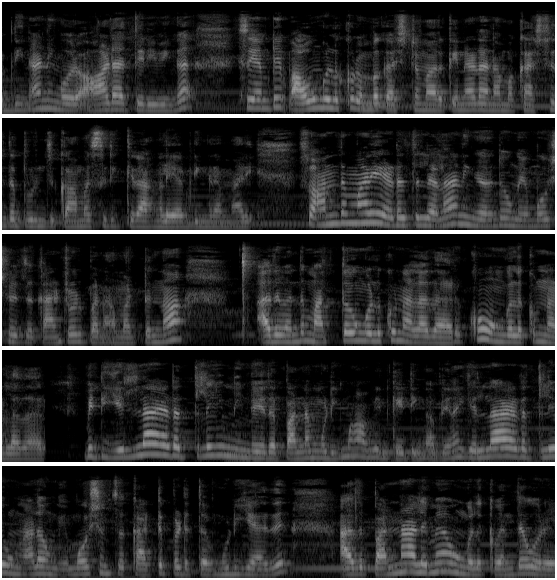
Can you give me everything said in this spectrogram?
அப்படின்னா நீங்கள் ஒரு ஆடாக தெரிவிங்க. சேம் டைம் அவங்களுக்கும் ரொம்ப கஷ்டமாக இருக்குது என்னடா நம்ம கஷ்டத்தை புரிஞ்சுக்காமல் சிரிக்கிறாங்களே அப்படிங்கிற மாதிரி. ஸோ அந்த மாதிரி இடத்துலலாம் நீங்கள் வந்து உங்கள் எமோஷனல்ஸை கண்ட்ரோல் பண்ணால் மட்டும்தான் அது வந்து மற்றவங்களுக்கும் நல்லதாக இருக்கும் உங்களுக்கும் நல்லதாக இருக்கும். பட் எல்லா இடத்துலையும் நீங்கள் இதை பண்ண முடியுமா அப்படின்னு கேட்டிங்க அப்படின்னா எல்லா இடத்துலையும் உங்களால் உங்கள் எமோஷன்ஸை கட்டுப்படுத்த முடியாது. அது பண்ணாலுமே உங்களுக்கு வந்து ஒரு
